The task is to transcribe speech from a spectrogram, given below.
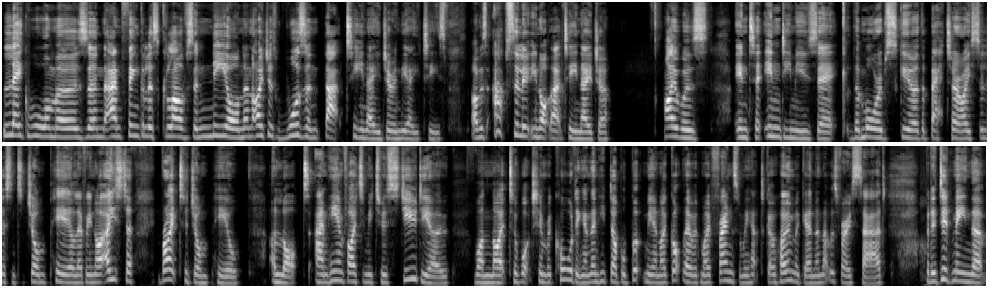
leg warmers and, and fingerless gloves and neon. And I just wasn't that teenager in the 80s. I was absolutely not that teenager. I was into indie music. The more obscure, the better. I used to listen to John Peel every night. I used to write to John Peel a lot, and he invited me to his studio one night to watch him recording and then he double booked me and I got there with my friends and we had to go home again and that was very sad. But it did mean that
